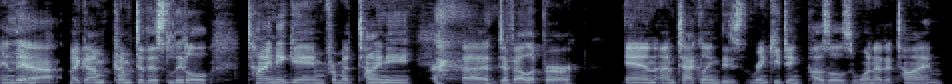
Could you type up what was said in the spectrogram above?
And then yeah. I come come to this little tiny game from a tiny uh, developer and I'm tackling these rinky dink puzzles one at a time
